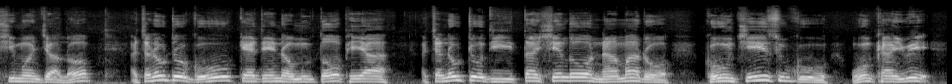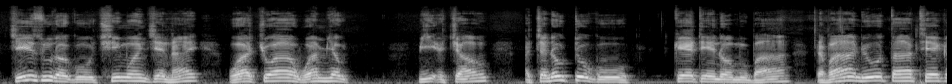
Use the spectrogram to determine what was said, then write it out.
ချီးမွမ်းကြလော့ အကျွန်ုပ်တို့ကိုကယ်တင်တော်မူသောဖျားအကျွန်ုပ်တို့သည်တန်ရှင်းသောနာမတော်ဂုံကျေးဇူးကိုဝန်ခံ၍ကျေးဇူးတော်ကိုချီးမွမ်းခြင်း၌ဝါကြွားဝမ်းမြောက်မိအကြောင်းအကျွန်ုပ်တို့ကိုကယ်တင်တော်မူပါတပန်းမျိုးသားထဲက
